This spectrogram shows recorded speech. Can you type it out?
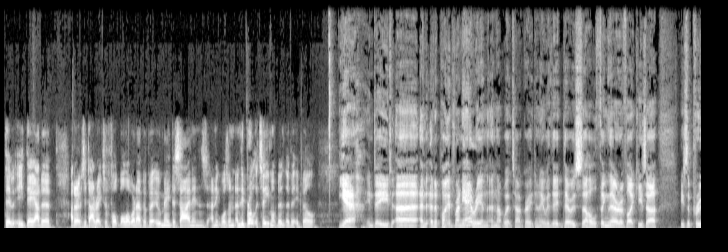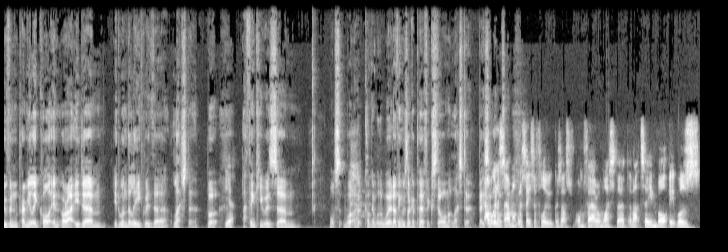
they, they had a I don't know if it's a director of football or whatever, but who made the signings and it wasn't. And they broke the team up, didn't they? That he built. Yeah, indeed, uh, and, and appointed Ranieri, and, and that worked out great, didn't it? With it, there was the whole thing there of like he's a he's a proven Premier League quality. And all right, he'd um, he'd won the league with uh, Leicester, but Yeah. I think he was um, what's what I can't think what the word. I think it was like a perfect storm at Leicester. Basically, I'm going to say? I'm not going to say it's a fluke because that's unfair on Leicester that team, but it was.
